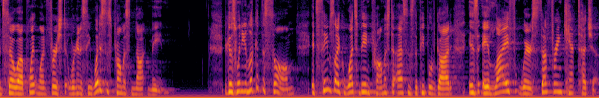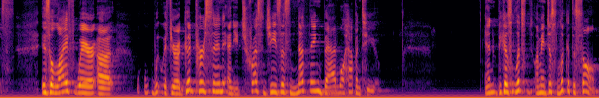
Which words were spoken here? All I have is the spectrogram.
And so, uh, point one, first, we're going to see what does this promise not mean? Because when you look at the psalm, it seems like what's being promised to us as the people of God is a life where suffering can't touch us, is a life where uh, if you're a good person and you trust Jesus, nothing bad will happen to you. And because let's, I mean, just look at the psalm.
